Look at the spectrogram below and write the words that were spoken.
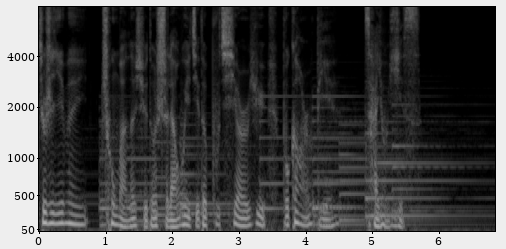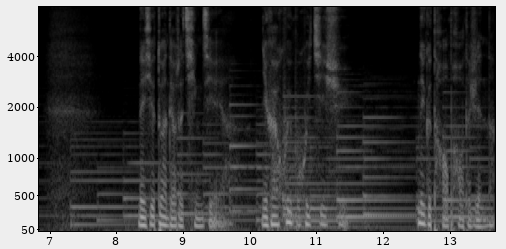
就是因为充满了许多始料未及的不期而遇、不告而别，才有意思。那些断掉的情节呀，你还会不会继续？那个逃跑的人呢？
